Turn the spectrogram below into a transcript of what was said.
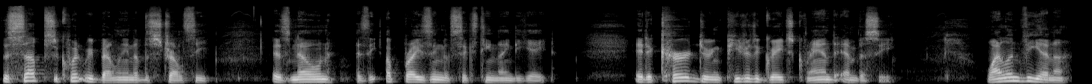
The subsequent rebellion of the Streltsy is known as the Uprising of 1698. It occurred during Peter the Great's grand embassy. While in Vienna,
